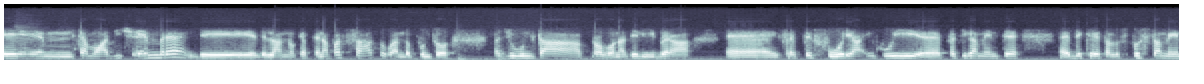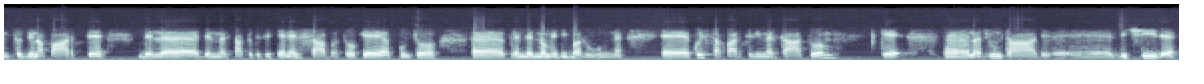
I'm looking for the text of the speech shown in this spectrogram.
E, siamo a dicembre de, dell'anno che è appena passato, quando appunto la Giunta approva una delibera eh, in fretta e furia in cui eh, praticamente eh, decreta lo spostamento di una parte del, del, mercato che si tiene il sabato che appunto eh, prende il nome di Balloon. Eh, questa parte di mercato che eh, la giunta deve, decide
